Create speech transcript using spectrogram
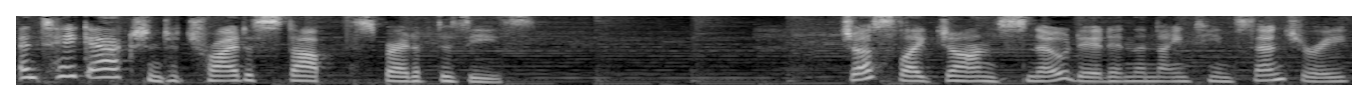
and take action to try to stop the spread of disease. Just like John Snow did in the 19th century,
